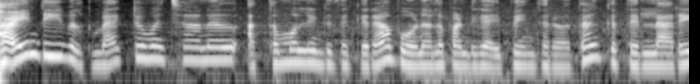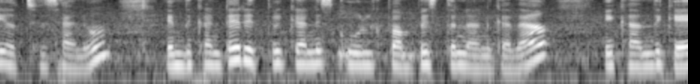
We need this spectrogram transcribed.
హాయ్ అండి welcome back to my channel. అత్తమ్మల ఇంటి దగ్గర బోనాల పండుగ అయిపోయిన తర్వాత ఇంకా తెల్లారే వచ్చేసాను. ఎందుకంటే రిత్విక్ గారిని స్కూల్కి పంపిస్తున్నాను కదా ఇక అందుకే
